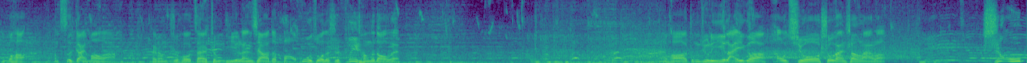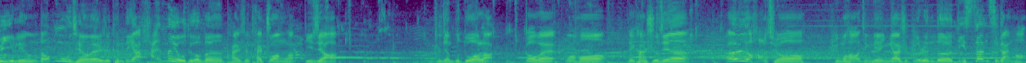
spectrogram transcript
李慕豪两次盖帽啊，开场之后在整体篮下的保护做的是非常的到位，李慕豪中距离来一个好球，手感上来了。十五比零，到目前为止，肯迪亚还没有得分，还是太壮了。底角，时间不多了，高位王红得看时间。哎呦，好球！李慕豪今天应该是个人的第三次盖帽，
